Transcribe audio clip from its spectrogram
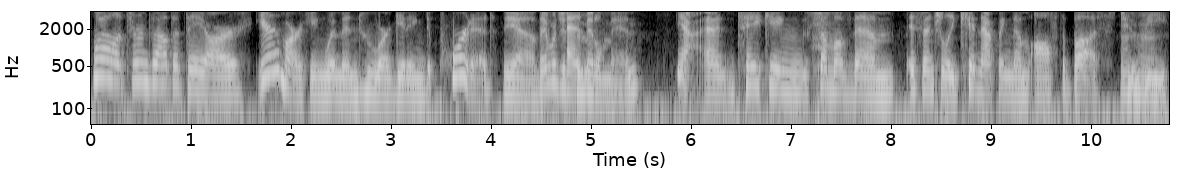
Well, it turns out that they are earmarking women who are getting deported. Yeah. They were just the middlemen. Yeah, and taking some of them, essentially kidnapping them off the bus to mm-hmm. be.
